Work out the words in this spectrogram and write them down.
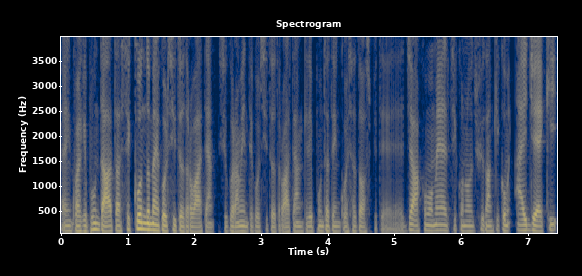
eh, in qualche puntata. Secondo me col sito trovate, sicuramente col sito trovate anche le puntate in cui è stato ospite Giacomo Melzi, conosciuto anche come iJackie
